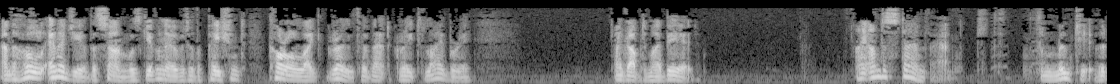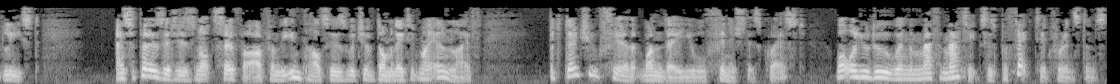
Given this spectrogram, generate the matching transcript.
and the whole energy of the sun was given over to the patient, coral-like growth of that great library. I rubbed my beard. I understand that. The motive, at least. I suppose it is not so far from the impulses which have dominated my own life. But don't you fear that one day you will finish this quest? What will you do when the mathematics is perfected, for instance,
